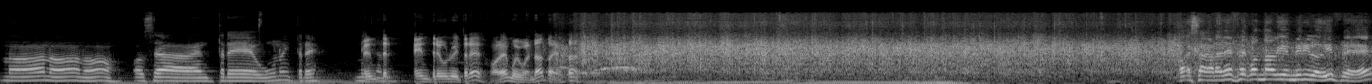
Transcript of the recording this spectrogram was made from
No, no, no. O sea, entre uno y tres. Entre, entre uno y tres, joder, muy buen dato, ya está. Joder, Se agradece cuando alguien viene y lo dice, ¿eh?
